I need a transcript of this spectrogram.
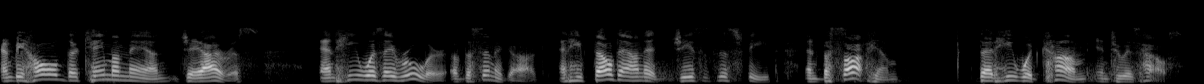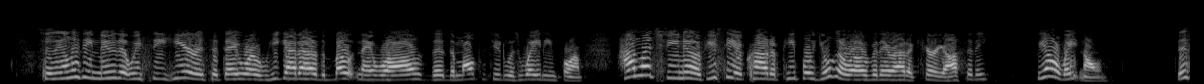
And behold, there came a man, Jairus, and he was a ruler of the synagogue. And he fell down at Jesus' feet and besought him that he would come into his house. So the only thing new that we see here is that they were he got out of the boat and they were all the, the multitude was waiting for him. How much do you know if you see a crowd of people, you'll go over there out of curiosity? We all waiting on. This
